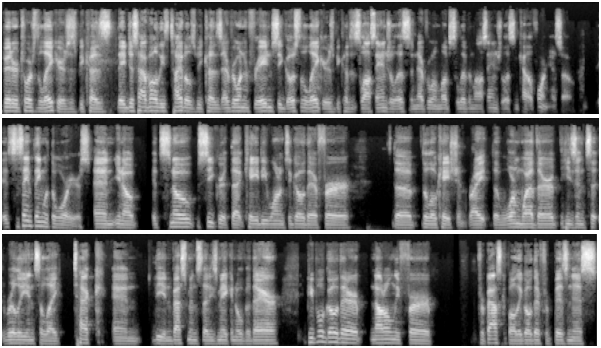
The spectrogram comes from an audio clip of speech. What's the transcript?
bitter towards the Lakers, is because they just have all these titles because everyone in free agency goes to the Lakers because it's Los Angeles and everyone loves to live in Los Angeles and California. So it's the same thing with the Warriors. And, you know, it's no secret that KD wanted to go there for the the location, right? The warm weather. He's into really into like tech and the investments that he's making over there. People go there not only for for basketball, they go there for business,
